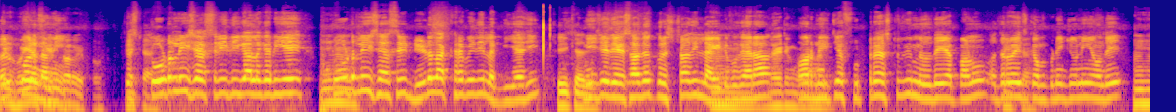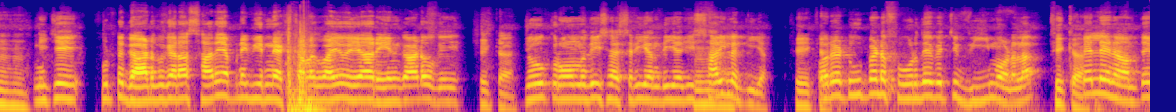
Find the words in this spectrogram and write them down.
ਬਿਲਕੁਲ ਨਵੀਂ। ਟੋਟਲੀ ਐਕਸੈਸਰੀ ਦੀ ਗੱਲ ਕਰੀਏ ਟੋਟਲੀ ਐਕਸੈਸਰੀ 1.5 ਲੱਖ ਰੁਪਏ ਦੀ ਲੱਗੀ ਆ ਜੀ। ਨੀਚੇ ਦੇਖ ਸਕਦੇ ਹੋ ਕ੍ਰਿਸਟਾ ਦੀ ਲਾਈਟ ਵਗੈਰਾ ਔਰ ਨੀਚੇ ਫੁੱਟ ਰੈਸਟ ਵੀ ਮਿਲਦੇ ਆ ਆਪਾਂ ਨੂੰ ਅਦਰਵਾਈਜ਼ ਕੰਪਨੀ ਚੋਂ ਨਹੀਂ ਆਉਂਦੇ। ਹੂੰ ਹੂੰ ਹੂੰ। ਨੀਚੇ ਫੁੱਟ ਗਾਰਡ ਵਗੈਰਾ ਸਾਰੇ ਆਪਣੇ ਵੀਰ ਨੇ ਐਕਸਟਰਾ ਲਗਵਾਏ ਹੋਏ ਆ ਰੇਨ ਗਾਰਡ ਹੋ ਗਏ। ਠੀਕ ਹੈ। ਜੋ ਕ੍ਰੋਮ ਦੀ ਐਕਸੈਸਰੀ ਆਂਦੀ ਆ ਜੀ ਸਾਰੀ ਲੱਗੀ ਆ। ਠੀਕ ਹੈ। ਔਰ ਇਹ 2.4 ਦੇ ਵਿੱਚ V ਮਾਡਲ ਆ। ਠੀਕ ਹੈ। ਪਹਿਲੇ ਨਾਮ ਤੇ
